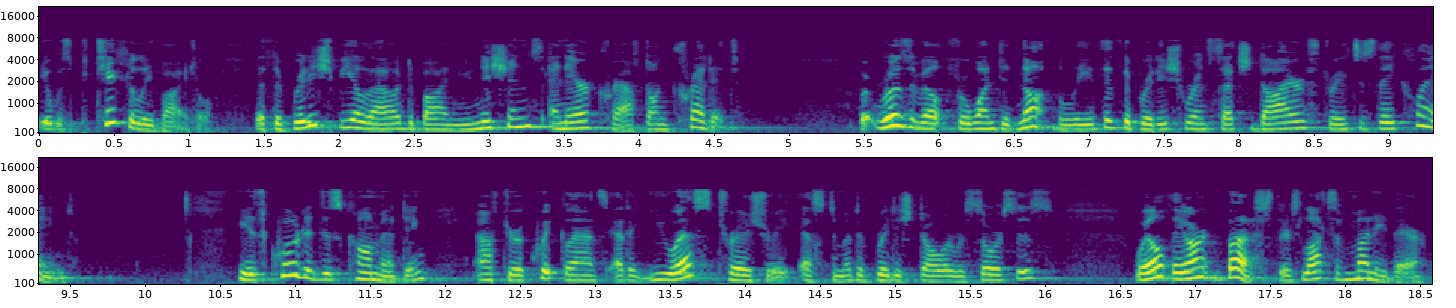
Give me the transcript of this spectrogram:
It was particularly vital that the British be allowed to buy munitions and aircraft on credit but Roosevelt, for one, did not believe that the British were in such dire straits as they claimed. He is quoted as commenting, after a quick glance at a U.S. Treasury estimate of British dollar resources, well, they aren't bust. There's lots of money there.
